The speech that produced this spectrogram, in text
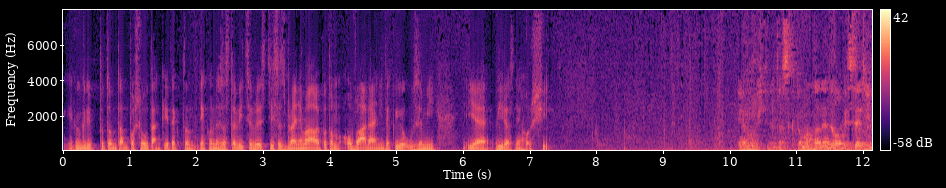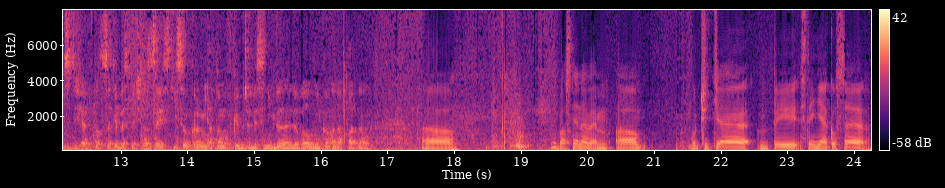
jako kdy potom tam pošlou tanky, tak to jako nezastaví civilisti se zbraněma, ale potom ovládání takového území je výrazně horší. Já mám ještě dotaz k tomuhle. Nedalo by se říct, že v podstatě bezpečnost zajistí soukromí atomovky, protože by si nikdo nedovolil nikoho napadnout? Uh, vlastně nevím. Uh, určitě by stejně jako se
